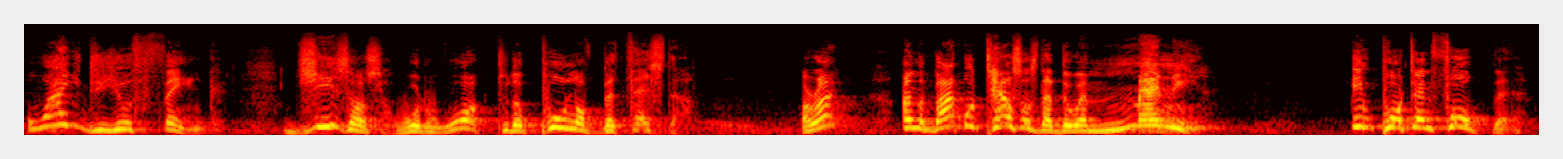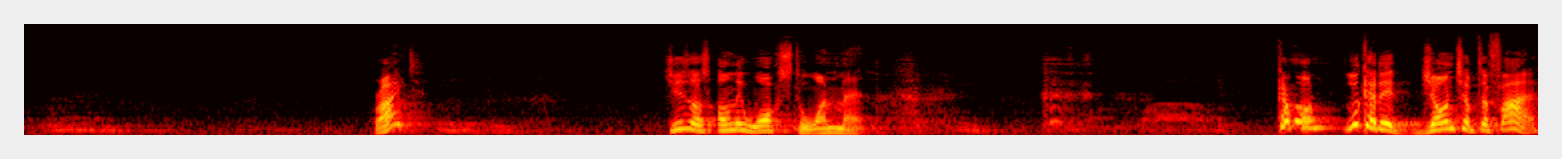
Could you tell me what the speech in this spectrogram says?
Why do you think Jesus would walk to the pool of Bethesda? All right? And the Bible tells us that there were many important folk there. Right? Jesus only walks to one man. Come on, look at it. John chapter 5.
